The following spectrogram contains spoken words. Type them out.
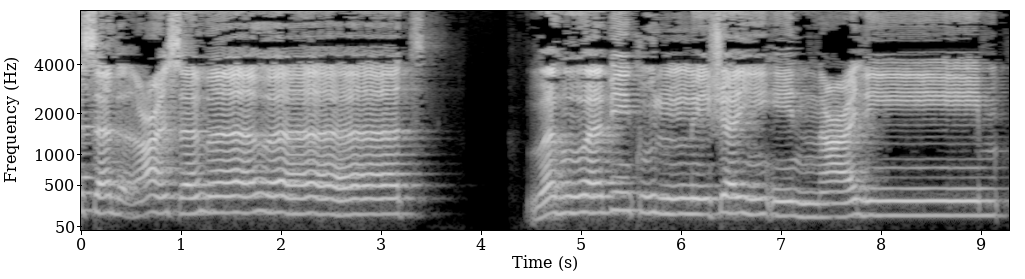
سبع سماوات وهو بكل شيء عليم.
